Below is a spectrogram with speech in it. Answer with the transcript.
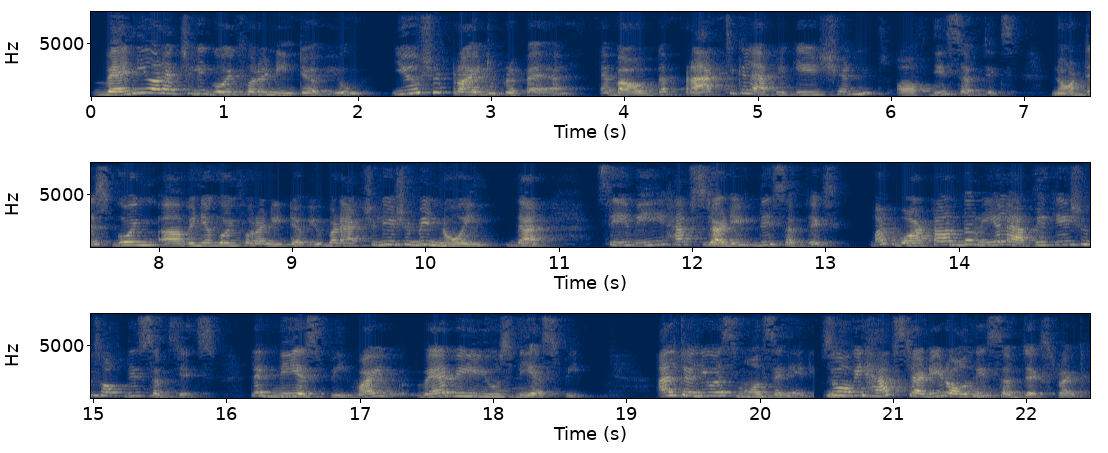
when you are actually going for an interview, you should try to prepare about the practical applications of these subjects. Not just going uh, when you're going for an interview, but actually you should be knowing that, see, we have studied these subjects, but what are the real applications of these subjects? Like DSP, why, where we use DSP? I'll tell you a small scenario. So we have studied all these subjects, right?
